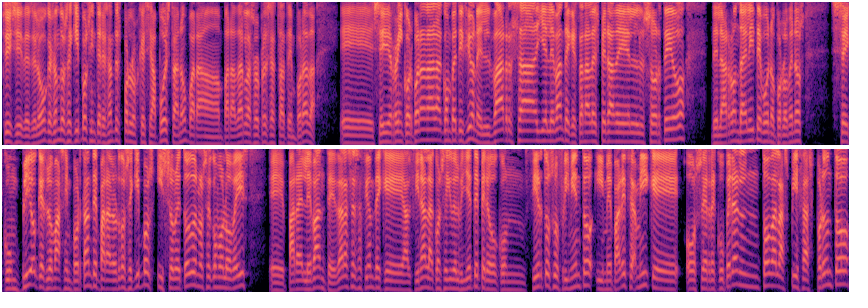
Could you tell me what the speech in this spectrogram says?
Sí, sí, desde luego que son dos equipos interesantes por los que se apuesta, ¿no? Para, para dar la sorpresa esta temporada. Eh, se reincorporan a la competición el Barça y el Levante, que están a la espera del sorteo de la ronda élite. Bueno, por lo menos se cumplió, que es lo más importante para los dos equipos y sobre todo, no sé cómo lo veis, eh, para el Levante. Da la sensación de que al final ha conseguido el billete, pero con cierto sufrimiento y me parece a mí que o se recuperan todas las piezas pronto,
